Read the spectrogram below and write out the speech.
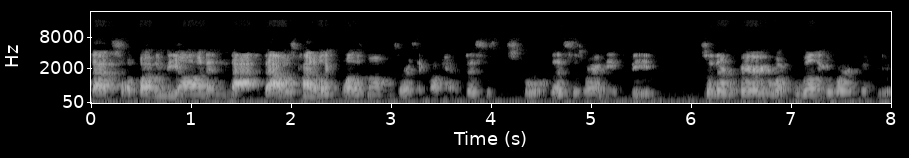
that's above and beyond, and that that was kind of like one of those moments where it's like, okay, this is the school, this is where it needs to be. So they're very w- willing to work with you.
